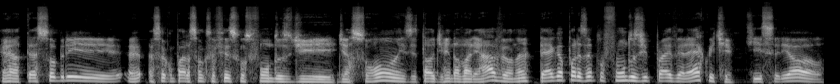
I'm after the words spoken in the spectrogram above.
É, até sobre é, essa comparação que você fez com os fundos de, de ações e tal, de renda variável, né? Pega, por exemplo, fundos de private equity, que seria ó,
